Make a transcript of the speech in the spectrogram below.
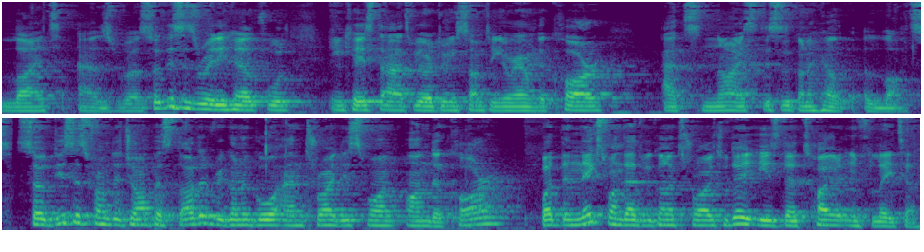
light as well. So this is really helpful in case that we are doing something around the car at night. This is gonna help a lot. So this is from the jumper starter. We're gonna go and try this one on the car. But the next one that we're gonna try today is the tire inflator.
